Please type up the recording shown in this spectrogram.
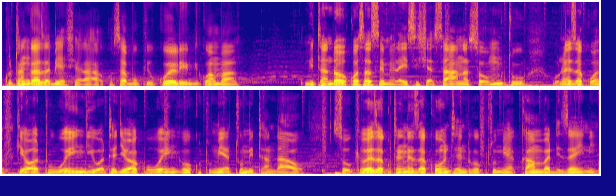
kutangaza biashara yako. Kwa sababu kiukweli ni kwamba mitandao kwa sasa imerahisisha sana. So mtu unaweza kuwafikia watu wengi wateja wako wengi kwa kutumia tu mitandao. So ukiweza kutengeneza content kwa kutumia canva design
